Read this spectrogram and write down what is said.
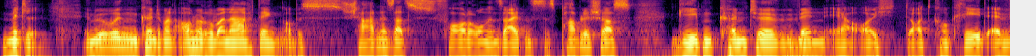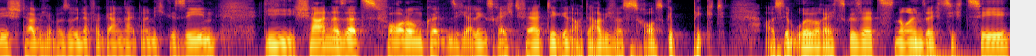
Mittel. Im Übrigen könnte man auch noch darüber nachdenken, ob es Schadenersatzforderungen seitens des Publishers geben könnte, wenn er euch dort konkret erwischt, habe ich aber so in der Vergangenheit noch nicht gesehen. Die Schadenersatzforderungen könnten sich allerdings rechtfertigen, auch da habe ich was rausgepickt aus dem Urheberrechtsgesetz 69c.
